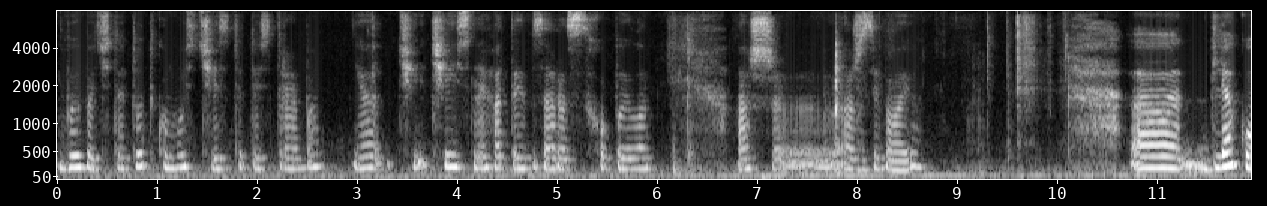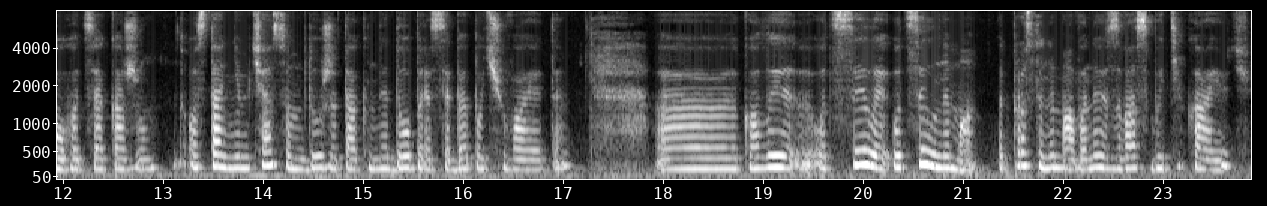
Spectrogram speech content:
Вибачте, тут комусь чиститись треба. Я чи, чийсь негатив зараз схопила, аж, е, аж зіваю. Е, Для кого це кажу? Останнім часом дуже так недобре себе почуваєте. Е, Коли от сили, от сил нема, от просто нема, вони з вас витікають.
